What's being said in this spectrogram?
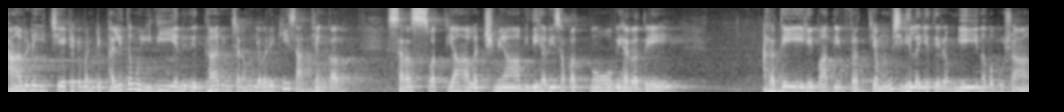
ఆవిడ ఇచ్చేటటువంటి ఫలితము ఇది అని నిర్ధారించడం ఎవరికీ సాధ్యం కాదు. సరస్వత్యా లక్ష్మ్యా విధిహరి సపత్నో విహరతే. రతే పాతివ్రత్యం శిథిలయతి రమ్యేన వపుష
